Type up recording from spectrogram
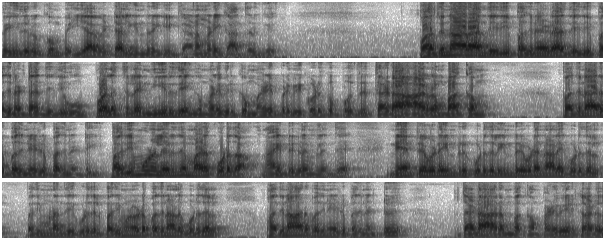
பெய்திருக்கும் பெய்யாவிட்டால் இன்றைக்கு கனமழை காத்திருக்கு. பதினாறாம் தேதி பதினேழாம் தேதி பதினெட்டாம் தேதி உப்பளத்தில் நீர் தேங்கும் அளவிற்கு மழைப்பிடிவை கொடுக்க போது தட ஆரம்பாக்கம். பதினாறு பதினேழு பதினெட்டு. பதிமூணுலேருந்தே மழை கூட தான் ஞாயிற்றுக்கிழமையிலேருந்தே. நேற்றை விட இன்று கூடுதல் இன்றை விட நாளை கூடுதல் பதிமூணாம் தேதி கூடுதல் பதிமூணோட பதினாலு கூடுதல் பதினாறு பதினேழு பதினெட்டு தட ஆரம்பாக்கம் பழவேற்காடு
